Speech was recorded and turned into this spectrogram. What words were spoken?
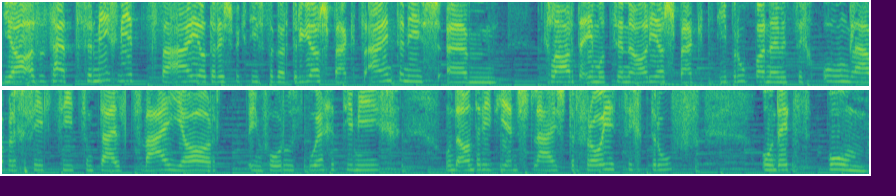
Ja, also es hat für mich wie zwei oder respektive sogar drei Aspekte. Das eine ist ähm, klar der emotionale Aspekt. Die Brautpaare nehmen sich unglaublich viel Zeit, zum Teil zwei Jahre im Voraus buchen die mich und andere Dienstleister freuen sich drauf. Und jetzt, bumm,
